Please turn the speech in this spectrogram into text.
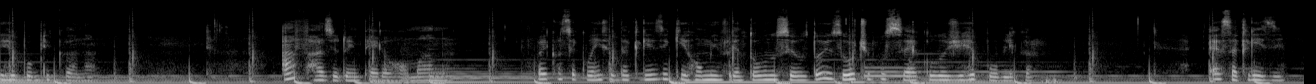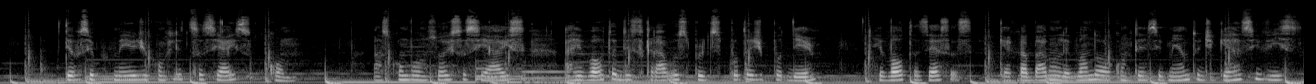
Republicana. A fase do Império Romano foi consequência da crise que Roma enfrentou nos seus dois últimos séculos de república. Essa crise deu-se por meio de conflitos sociais como as convulsões sociais, a revolta de escravos por disputa de poder, revoltas essas que acabaram levando ao acontecimento de guerras civis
